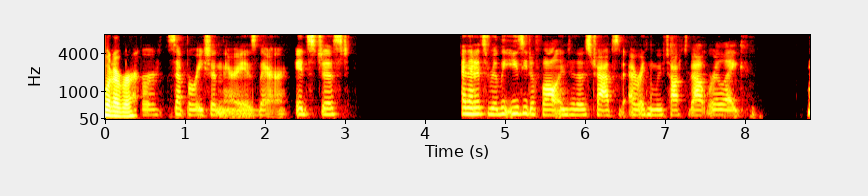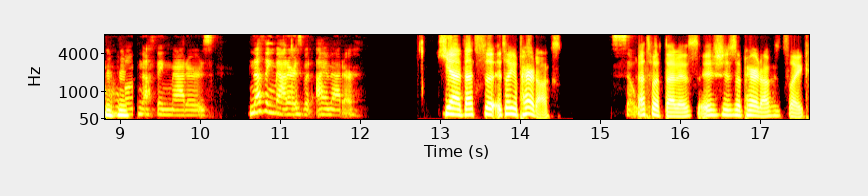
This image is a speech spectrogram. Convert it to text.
Whatever. separation there is there. It's just and then it's really easy to fall into those traps of everything we've talked about where like Mhm. well, nothing matters. Nothing matters but I matter. Yeah, that's the. It's like a paradox. So That's what that is. It's just a paradox. It's like,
